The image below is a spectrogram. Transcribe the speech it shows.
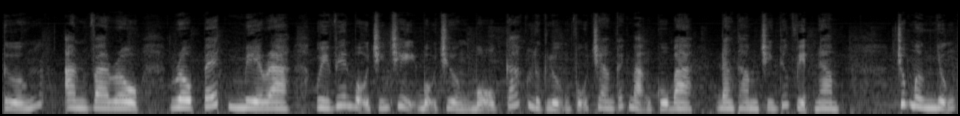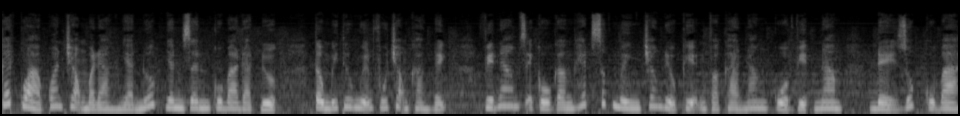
tướng Alvaro Lopez Mira, Ủy viên Bộ Chính trị, Bộ trưởng Bộ các lực lượng vũ trang cách mạng Cuba, đang thăm chính thức Việt Nam. Chúc mừng những kết quả quan trọng mà Đảng, Nhà nước, nhân dân Cuba đạt được. Tổng Bí thư Nguyễn Phú Trọng khẳng định Việt Nam sẽ cố gắng hết sức mình trong điều kiện và khả năng của Việt Nam để giúp Cuba.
